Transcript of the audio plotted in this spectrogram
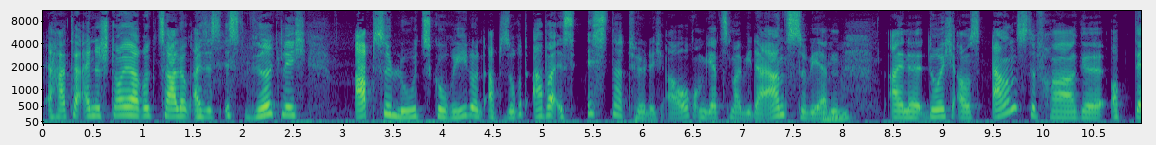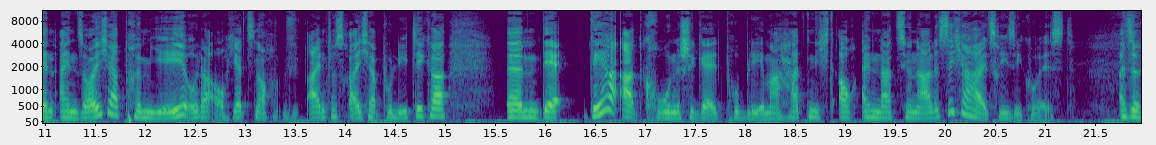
er hatte eine Steuerrückzahlung. Also es ist wirklich absolut skurril und absurd, aber es ist natürlich auch, um jetzt mal wieder ernst zu werden, mhm. eine durchaus ernste Frage, ob denn ein solcher Premier oder auch jetzt noch einflussreicher Politiker ähm, der derart chronische Geldprobleme hat, nicht auch ein nationales Sicherheitsrisiko ist. Also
